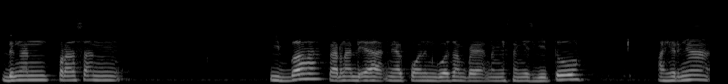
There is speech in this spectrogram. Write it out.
Dengan perasaan ibah karena dia nelponin gue sampai nangis-nangis gitu akhirnya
